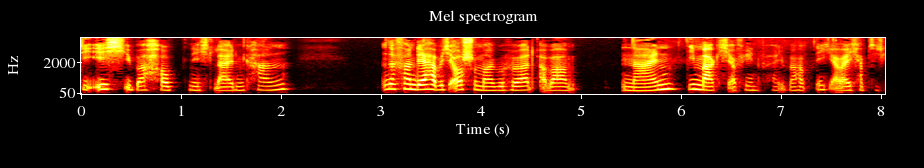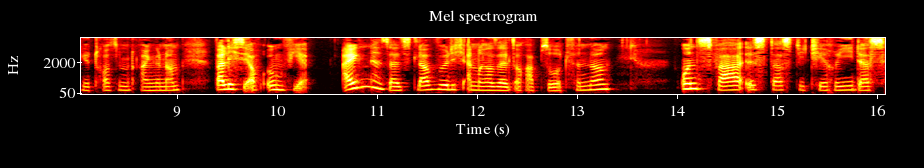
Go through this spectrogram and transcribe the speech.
die ich überhaupt nicht leiden kann. Von der habe ich auch schon mal gehört, aber nein, die mag ich auf jeden Fall überhaupt nicht. Aber ich habe sie hier trotzdem mit reingenommen, weil ich sie auch irgendwie einerseits glaubwürdig, andererseits auch absurd finde. Und zwar ist das die Theorie, dass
